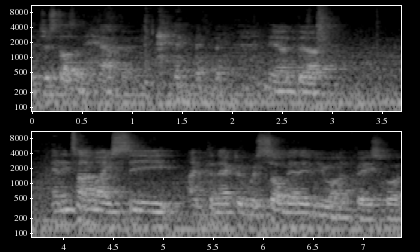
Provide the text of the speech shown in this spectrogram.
It just doesn't happen. And uh, anytime I see, I'm connected with so many of you on Facebook,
